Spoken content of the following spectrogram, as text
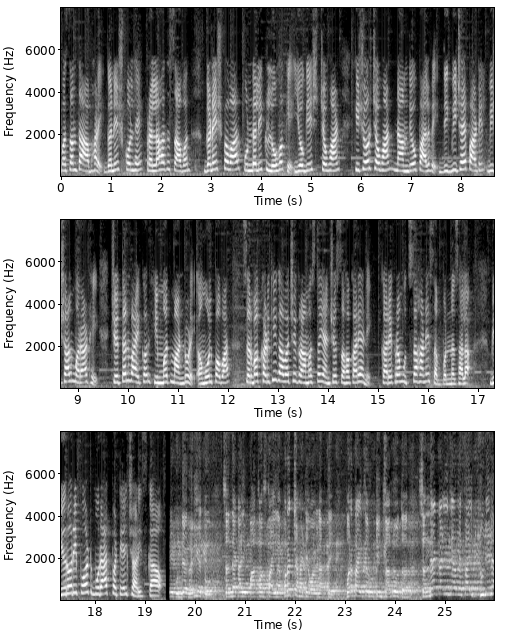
वसंत आभाळे गणेश कोल्हे प्रल्हाद सावंत गणेश पवार पुंडलिक लोहके योगेश चव्हाण किशोर चव्हाण नामदेव पालवे दिग्विजय पाटील विशाल मराठे चेतन वायकर हिम्मत मांडोळे अमोल पवार सर्व खडकी गावाचे ग्रामस्थ यांचे सहकार्याने कार्यक्रम उत्साहाने संपन्न झाला. Bureau report Murad Patel Chalisgaon. उद्या घरी येतो. संध्याकाळी पाच वाजता आईला परत चहा ठेवावी लागते. परत आईचं रुटीन चालू होतं. संध्याकाळी ज्यावेळेस आई चुलीला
